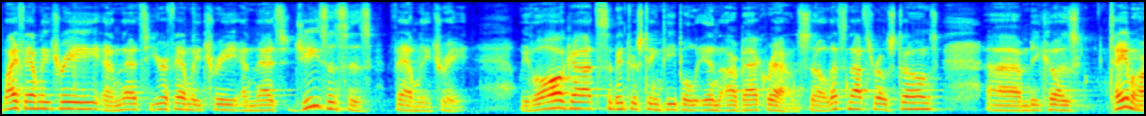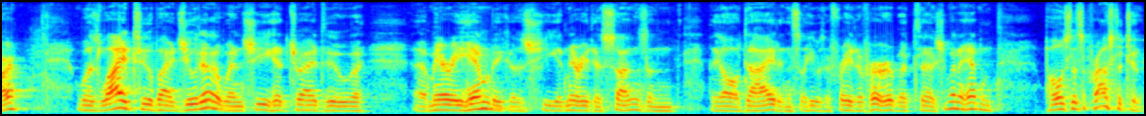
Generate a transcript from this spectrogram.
my family tree, and that's your family tree, and that's Jesus's family tree. We've all got some interesting people in our background. So let's not throw stones um, because Tamar was lied to by Judah when she had tried to. Uh, uh, marry him because she had married his sons and they all died, and so he was afraid of her. But uh, she went ahead and posed as a prostitute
